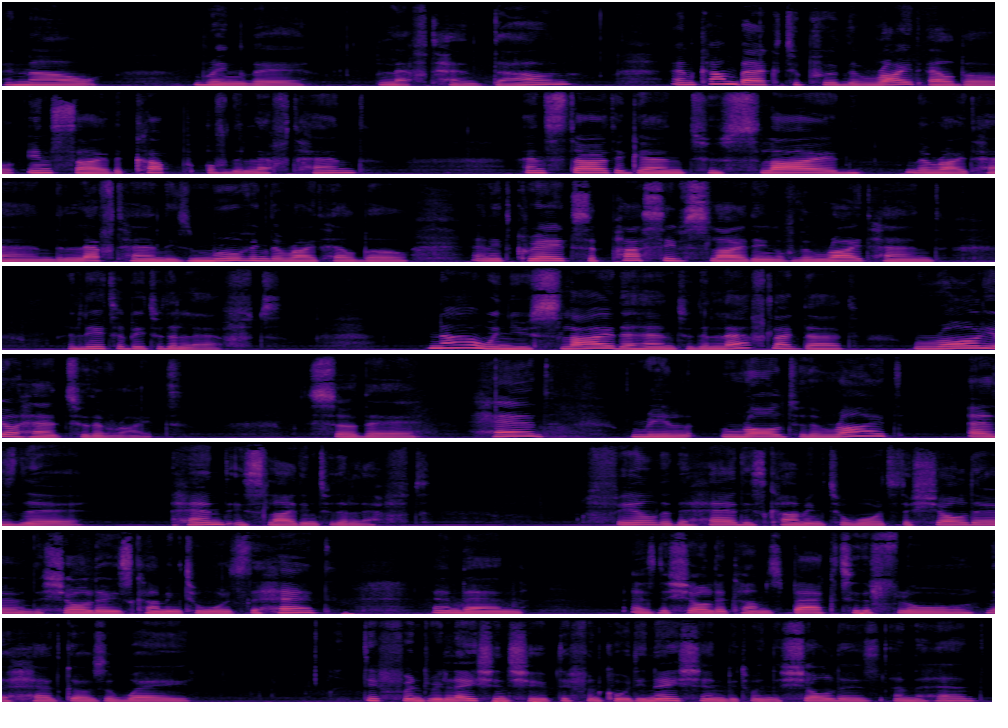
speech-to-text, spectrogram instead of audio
And now bring the left hand down and come back to put the right elbow inside the cup of the left hand and start again to slide the right hand. The left hand is moving the right elbow and it creates a passive sliding of the right hand a little bit to the left. Now, when you slide the hand to the left like that, roll your head to the right. So the head will roll to the right as the hand is sliding to the left. Feel that the head is coming towards the shoulder and the shoulder is coming towards the head. And then, as the shoulder comes back to the floor, the head goes away. Different relationship, different coordination between the shoulders and the head.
